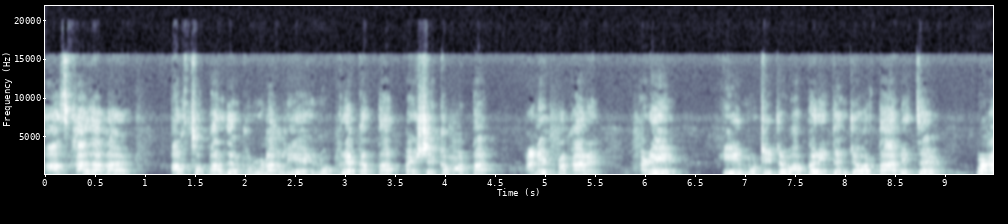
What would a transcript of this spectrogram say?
आज काय झालं आहे अर्थोपार्जन करू लागली आहे नोकऱ्या करतात पैसे कमावतात अनेक प्रकारे. आणि ही मोठी जबाबदारी त्यांच्यावर तर आलीच आहे पण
